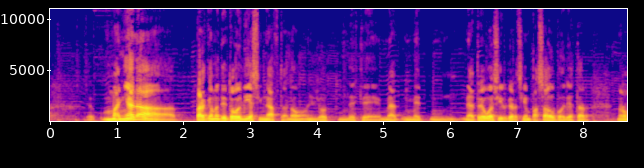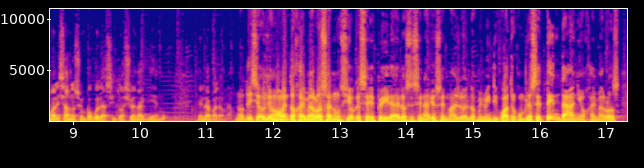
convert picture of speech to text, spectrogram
mañana prácticamente todo el día sin nafta, ¿no? Yo este, me, me- me atrevo a decir que recién pasado podría estar normalizándose un poco la situación aquí en, en La Paloma. Noticia de último momento, Jaime Ross anunció que se despedirá de los escenarios en mayo del 2024. Cumplió 70 años Jaime Ross.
